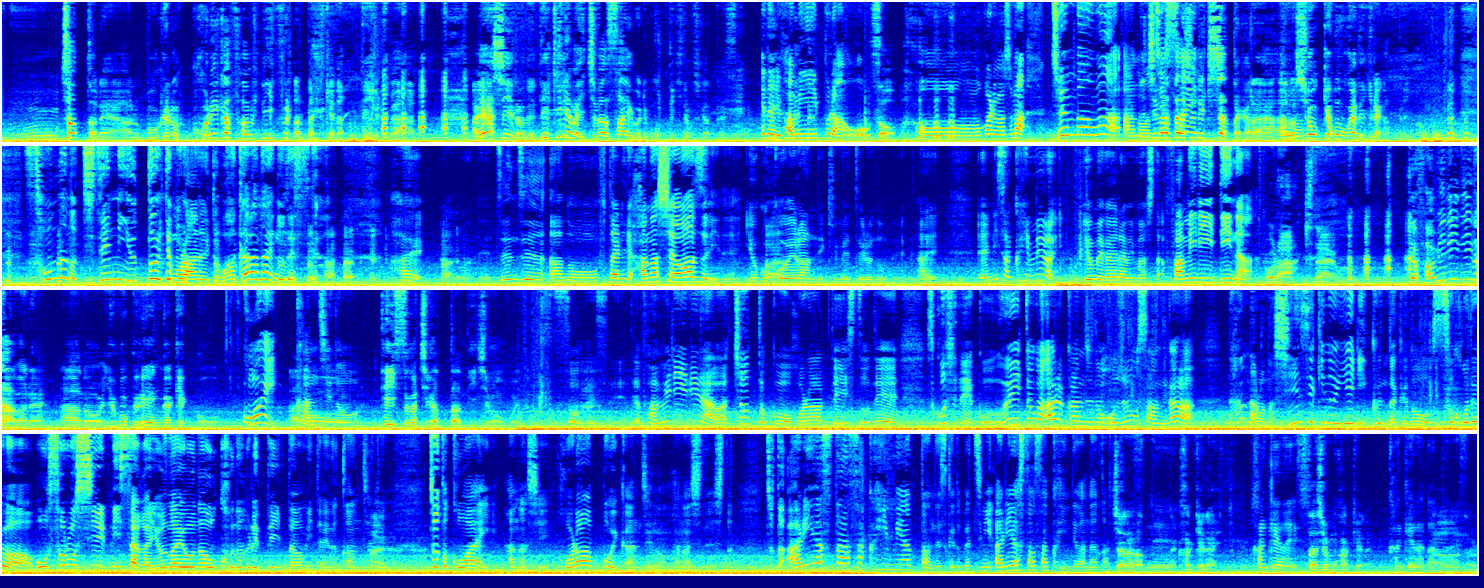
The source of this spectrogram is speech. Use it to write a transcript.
ね。ちょっとねあの僕のこれがファミリープランだっけなっていうのが 怪しいのでできれば一番最後に持ってきてほしかったですね。え、何？ファミリープランを？そう。おー、わかりました。まあ、順番は、あの、一番最初に来ちゃったからあうん。の消去法ができなかった今そんなの事前に言っといてもらわないとわからないのですが。はい。まあね、全然、あの、二人で話し合わずにね、予告を選んで決めてるので、はい。えー、2作品目は嫁が選びました。ファミリーディナー。ほら来たよ でファミリーディナーはねあの予告編が結構怖いあ感じの。テイストが違ったんで一番覚えてますそうですね。で、ファミリーディナーはちょっとこう、ホラーテイストで、少しね、こう、ウェイトがある感じのお嬢さんが、なんだろうな、親戚の家に行くんだけど、そこでは恐ろしいミサが夜な夜な行われていたみたいな感じの、はいちょっと怖い話、ホラーっぽい感じの話でした。ちょっとアリアスター作品味あったんですけど、別にアリアスター作品ではなかったじゃなかったねですね。関係ない関係ないですス。タジオも関係ない関係なかったですね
